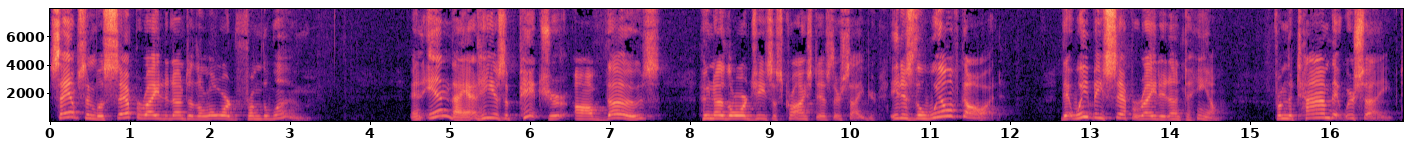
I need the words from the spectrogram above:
Samson was separated unto the Lord from the womb. And in that, he is a picture of those who know the Lord Jesus Christ as their Savior. It is the will of God that we be separated unto Him from the time that we're saved.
